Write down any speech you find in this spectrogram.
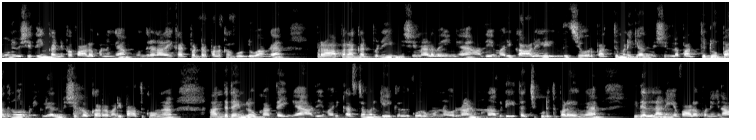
மூணு விஷயத்தையும் கண்டிப்பா ஃபாலோ பண்ணுங்க. முந்தின நாளே கட் பண்ற பழக்கம் கொண்டு வாங்க. ப்ராப்பராக கட் பண்ணி மிஷின் மேலே வைங்க. அதே மாதிரி காலையில் எழுந்திரிச்சு ஒரு பத்து மணிக்காவது மிஷினில் பத்து டு பதினோரு மணிக்குள்ளேயாவது மிஷினில் உட்கார மாதிரி பார்த்துக்கோங்க. அந்த டைமில் உட்காந்து தைங்க. அதே மாதிரி கஸ்டமர் கேட்குறதுக்கு ஒரு முன்ன ஒரு நாள் முன்னாடி தச்சு கொடுத்து பழகுங்க. இதெல்லாம் நீங்கள் ஃபாலோ பண்ணீங்கன்னா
